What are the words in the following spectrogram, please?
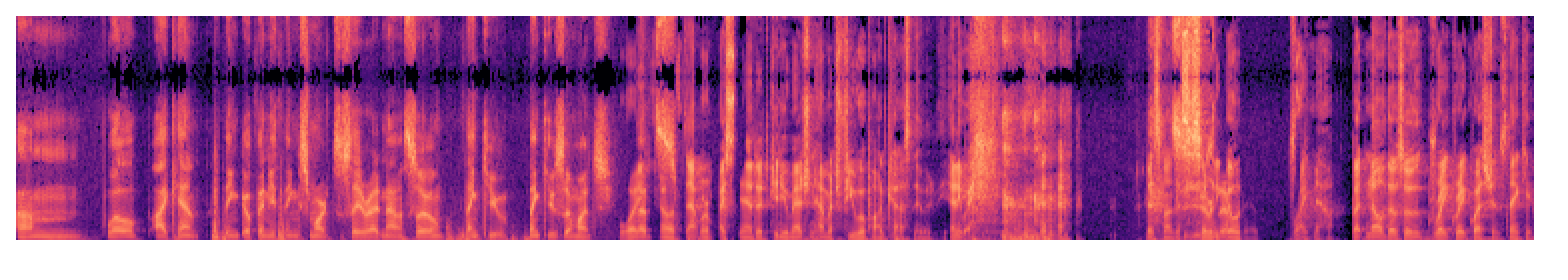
Um, well, I can't think of anything smart to say right now, so thank you, thank you so much. Boy, you know, if that were my standard, can you imagine how much fewer podcasts there would be? Anyway, let's not necessarily go there right now. But no, those are great, great questions. Thank you.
